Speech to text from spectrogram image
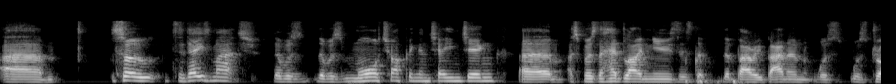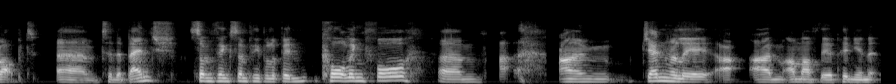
Um, so today's match there was there was more chopping and changing. Um, I suppose the headline news is that, that Barry Bannan was was dropped um, to the bench. Something some people have been calling for. Um, I, I'm generally I, I'm I'm of the opinion that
